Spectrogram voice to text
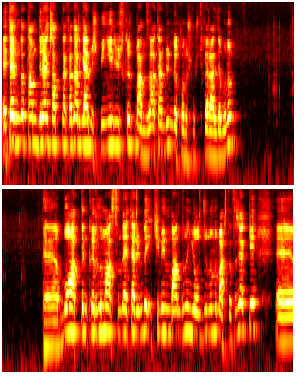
Ethereum'da tam direnç hattına kadar gelmiş. 1740 bandı. Zaten dün de konuşmuştuk herhalde bunu. Ee, bu hattın kırılımı aslında Ethereum'da 2000 bandının yolculuğunu başlatacak ki e,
